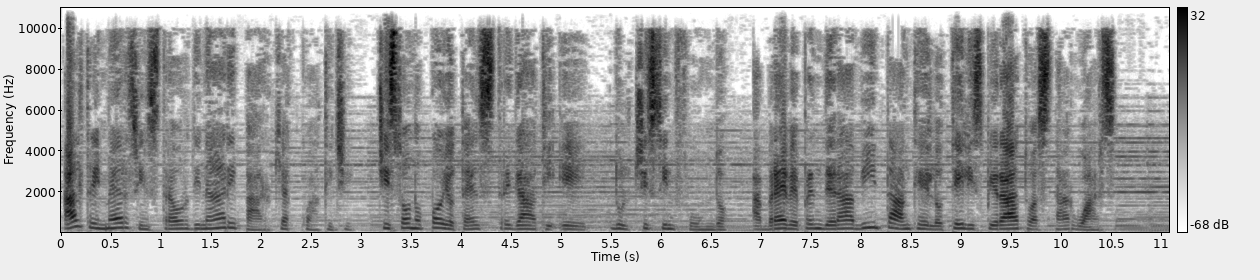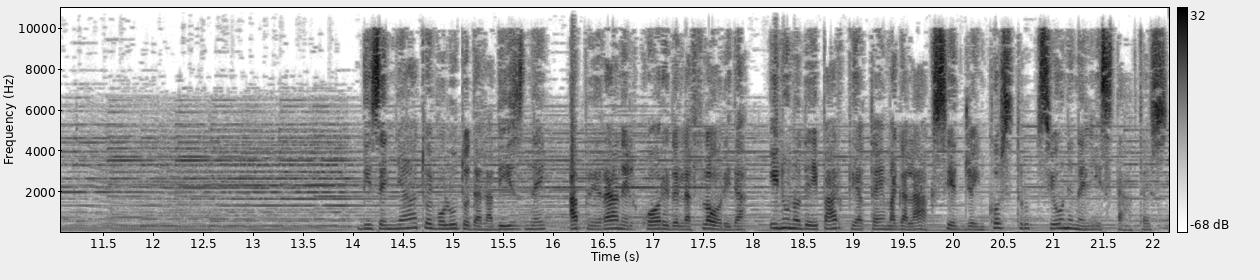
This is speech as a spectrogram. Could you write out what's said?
altri immersi in straordinari parchi acquatici, ci sono poi hotel stregati e, dulcis in fundo, a breve prenderà vita anche l'hotel ispirato a Star Wars. Disegnato e voluto dalla Disney, aprirà nel cuore della Florida, in uno dei parchi a tema Galaxy Edge in costruzione negli States.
